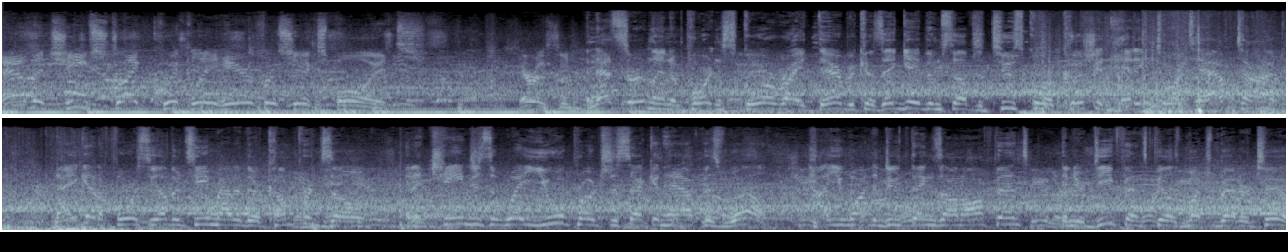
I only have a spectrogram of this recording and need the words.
And the Chiefs strike quickly here for six points. Harrison. And that's certainly an important score right there because they gave themselves a two-score cushion heading towards halftime. Now you got to force the other team out of their comfort zone, and it changes the way you approach the second half as well. How you want to do things on offense, and your defense feels much better too,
